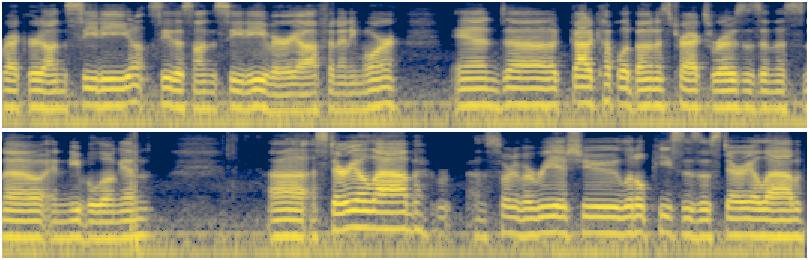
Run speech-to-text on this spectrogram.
record on cd you don't see this on cd very often anymore. And uh, got a couple of bonus tracks roses in the snow and nibelungen. Uh, a Stereolab sort of a reissue little pieces of Stereolab,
